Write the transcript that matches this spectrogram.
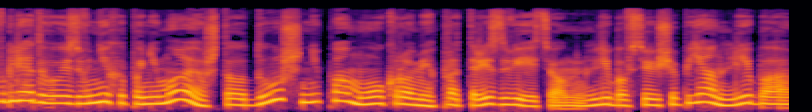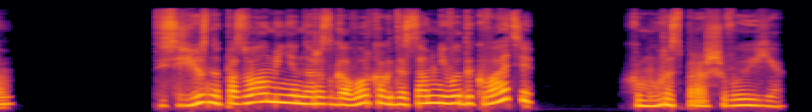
Вглядываюсь в них и понимаю, что душ не помог Роме протрезветь. Он либо все еще пьян, либо... «Ты серьезно позвал меня на разговор, когда сам не в адеквате?» Хмуро спрашиваю я.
